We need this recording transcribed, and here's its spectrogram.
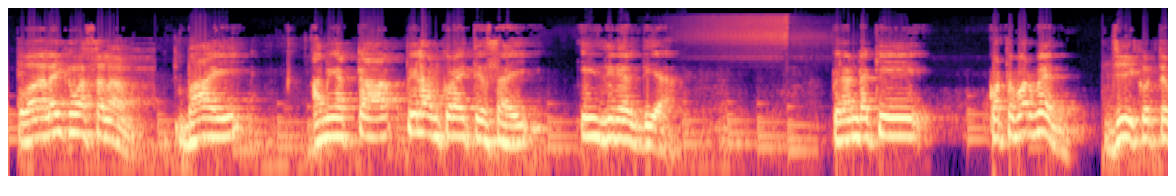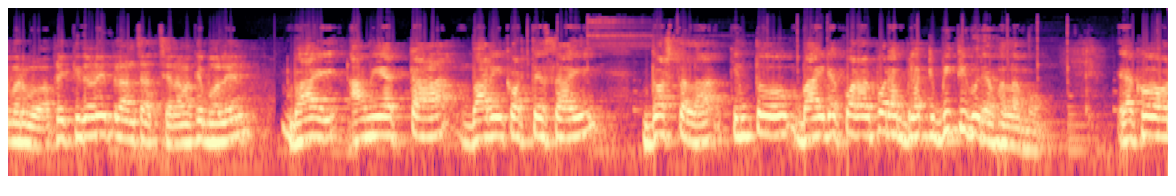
ওয়ালাইকুম আসসালাম। ভাই আমি একটা প্ল্যান করাইতে চাই ইঞ্জিনিয়ার দিয়া। প্ল্যানটা কি করতে পারবেন? জি করতে পারব। আপনি কি ধরনের প্ল্যান চাচ্ছেন? আমাকে বলেন। ভাই আমি একটা বাড়ি করতে চাই দশতলা কিন্তু বাড়িটা করার পর আমি প্ল্যানটি বিক্রি করে ফেলামো। এখন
